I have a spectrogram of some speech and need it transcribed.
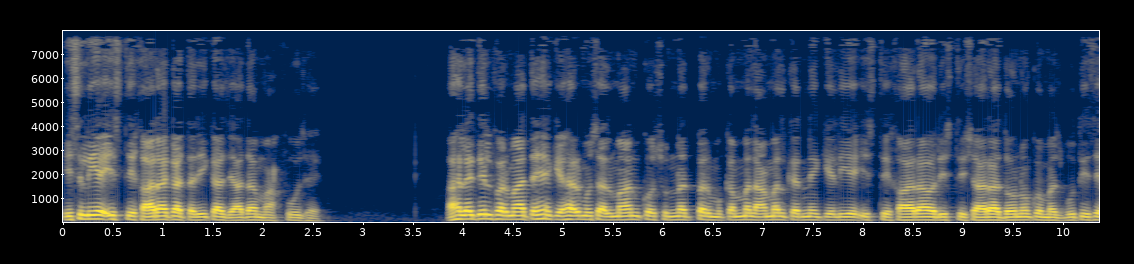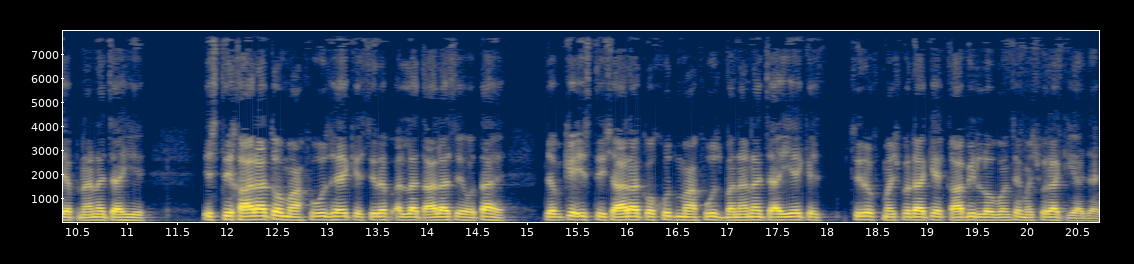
اس لیے استخارہ کا طریقہ زیادہ محفوظ ہے۔ اہل دل فرماتے ہیں کہ ہر مسلمان کو سنت پر مکمل عمل کرنے کے لیے استخارہ اور استشارہ دونوں کو مضبوطی سے اپنانا چاہیے۔ استخارہ تو محفوظ ہے کہ صرف اللہ تعالیٰ سے ہوتا ہے، جبکہ استشارہ کو خود محفوظ بنانا چاہیے کہ صرف مشورہ کے قابل لوگوں سے مشورہ کیا جائے۔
